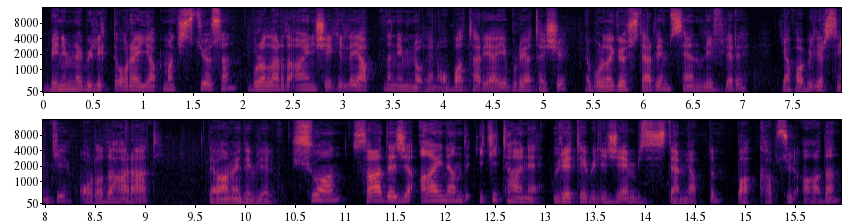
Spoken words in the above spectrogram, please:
benimle birlikte orayı yapmak istiyorsan buralarda aynı şekilde yaptığından emin ol. Yani o bataryayı buraya taşı ve burada gösterdiğim sandleaf'leri yapabilirsin ki orada daha rahat devam edebilelim. Şu an sadece aynı anda iki tane üretebileceğim bir sistem yaptım. Bak kapsül A'dan.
